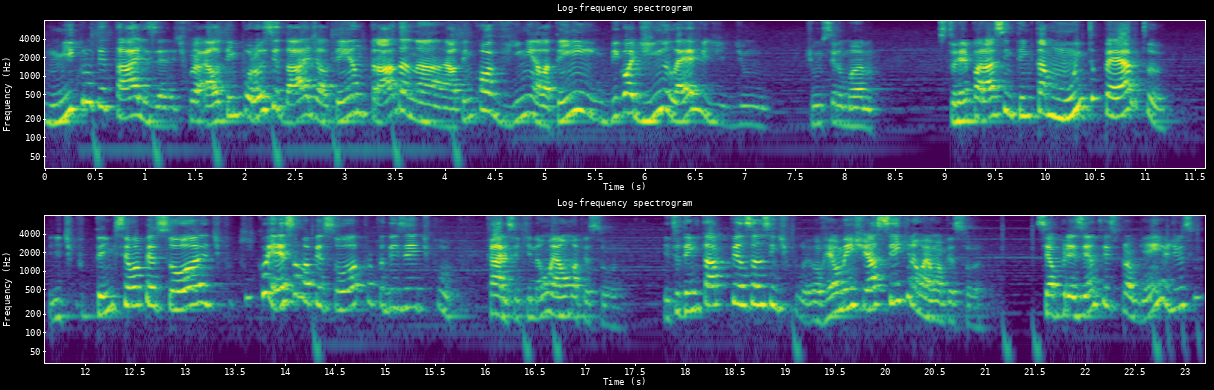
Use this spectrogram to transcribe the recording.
micro detalhes. É, tipo, ela tem porosidade, ela tem entrada na. Ela tem covinha, ela tem bigodinho leve de, de um, de um ser humano. Se tu reparar, assim, tem que estar tá muito perto. E, tipo, tem que ser uma pessoa, tipo, que conheça uma pessoa para poder dizer, tipo, cara, isso aqui não é uma pessoa. E tu tem que estar tá pensando assim, tipo, eu realmente já sei que não é uma pessoa. Se eu apresento isso pra alguém, eu digo assim,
